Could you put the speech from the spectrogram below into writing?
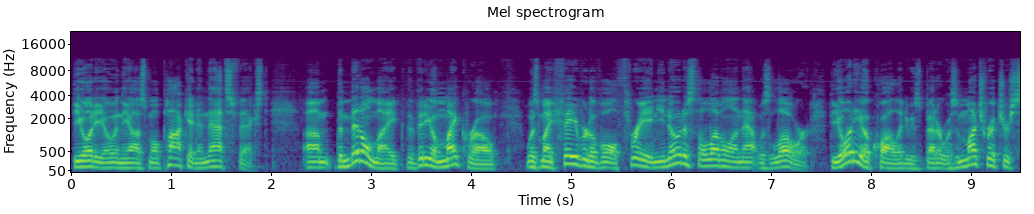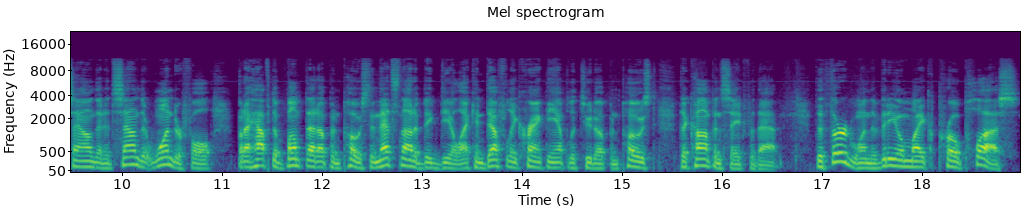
the audio in the Osmo Pocket, and that's fixed. Um, the middle mic, the Video Micro, was my favorite of all three, and you notice the level on that was lower. The audio quality was better, it was a much richer sound, and it sounded wonderful, but I have to bump that up in post, and that's not a big deal. I can definitely crank the amplitude up in post to compensate for that. The third one, the Video Mic Pro Plus,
